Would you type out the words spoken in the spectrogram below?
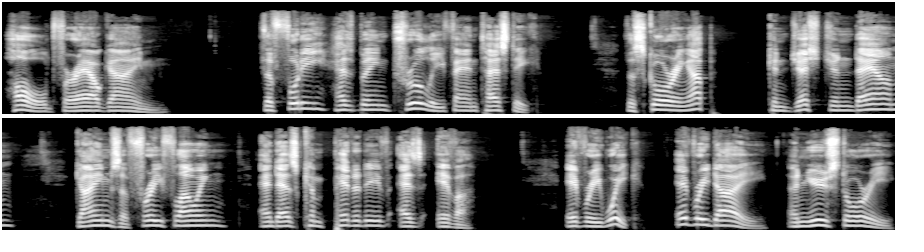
hold for our game. The footy has been truly fantastic. The scoring up, congestion down, games are free flowing and as competitive as ever. Every week, every day, a new story,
